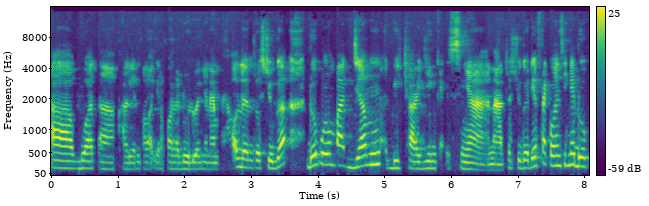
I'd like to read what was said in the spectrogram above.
uh, buat uh, kalian kalau earphone dua-duanya nempel dan terus juga 24 jam di charging case-nya. Nah, terus juga dia frekuensinya 20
